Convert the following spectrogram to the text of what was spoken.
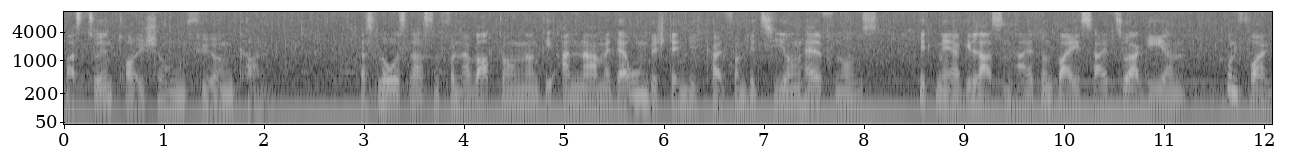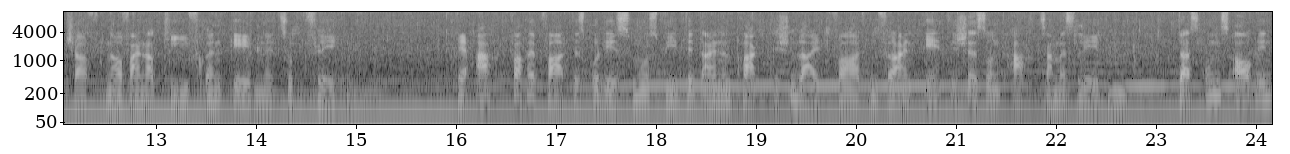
was zu Enttäuschungen führen kann. Das Loslassen von Erwartungen und die Annahme der Unbeständigkeit von Beziehungen helfen uns, mit mehr Gelassenheit und Weisheit zu agieren und Freundschaften auf einer tieferen Ebene zu pflegen. Der achtfache Pfad des Buddhismus bietet einen praktischen Leitfaden für ein ethisches und achtsames Leben, das uns auch in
